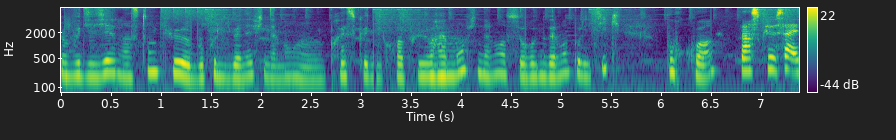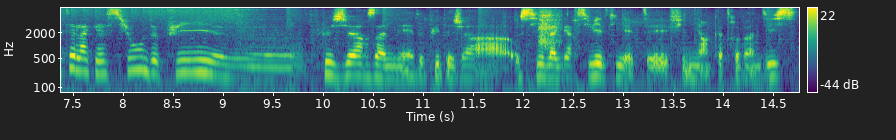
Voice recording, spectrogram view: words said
Vous disiez à l'instant que beaucoup de Libanais finalement euh, presque n'y croient plus vraiment finalement à ce renouvellement politique. Pourquoi? Parce que ça a été la question depuis euh, plusieurs années, depuis déjà aussi la guerre civile qui était finie en 90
